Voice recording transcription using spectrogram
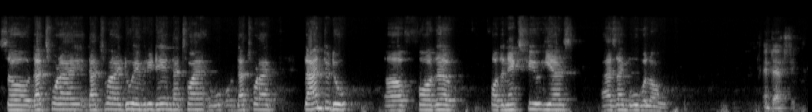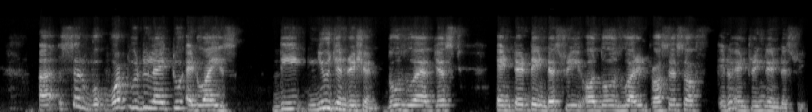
So that's what I that's what I do every day, and that's why that's what I plan to do for the for the next few years as I move along. Fantastic. Uh, sir, what would you like to advise the new generation, those who have just entered the industry or those who are in process of you know entering the industry?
